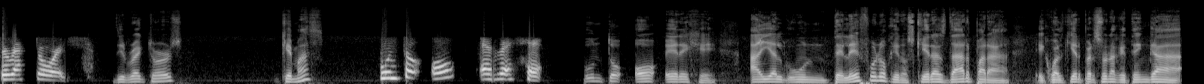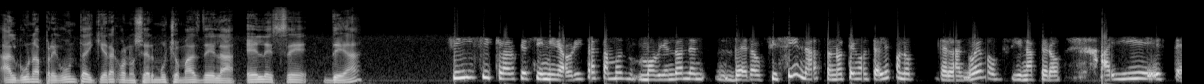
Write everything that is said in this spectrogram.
Directors. Directors. ¿Qué más? Punto o .org. ¿Hay algún teléfono que nos quieras dar para eh, cualquier persona que tenga alguna pregunta y quiera conocer mucho más de la LCDA? Sí, sí, claro que sí. Mira, ahorita estamos moviendo de, la oficina, no tengo el teléfono de la nueva oficina, pero ahí este,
